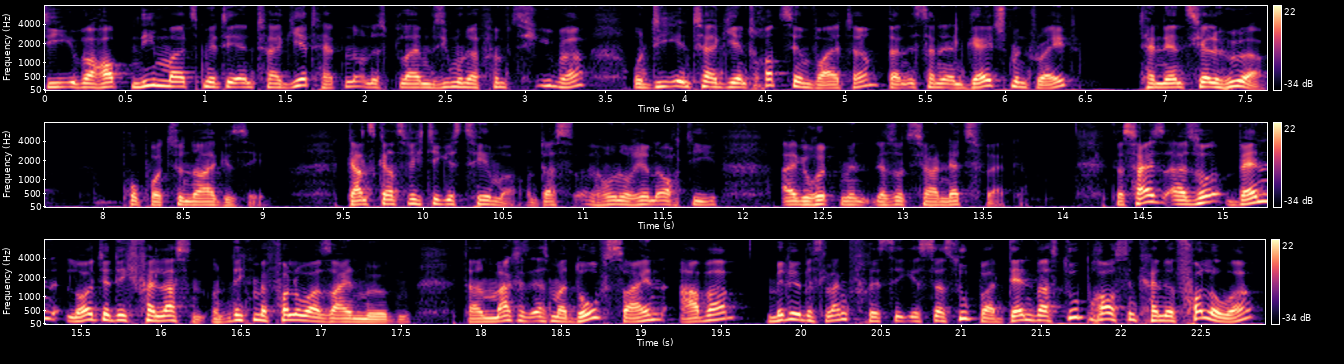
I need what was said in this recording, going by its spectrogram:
die überhaupt niemals mit dir interagiert hätten und es bleiben 750 über und die interagieren trotzdem weiter, dann ist deine Engagement Rate tendenziell höher, proportional gesehen. Ganz, ganz wichtiges Thema und das honorieren auch die Algorithmen der sozialen Netzwerke. Das heißt also, wenn Leute dich verlassen und nicht mehr Follower sein mögen, dann mag das erstmal doof sein, aber mittel- bis langfristig ist das super. Denn was du brauchst, sind keine Follower.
